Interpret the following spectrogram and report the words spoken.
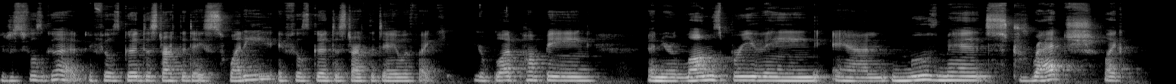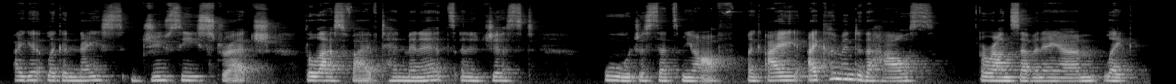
It just feels good. It feels good to start the day sweaty. It feels good to start the day with like your blood pumping and your lungs breathing and movement, stretch. Like I get like a nice juicy stretch the last five ten minutes and it just ooh, just sets me off. Like I I come into the house around 7 a.m. like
